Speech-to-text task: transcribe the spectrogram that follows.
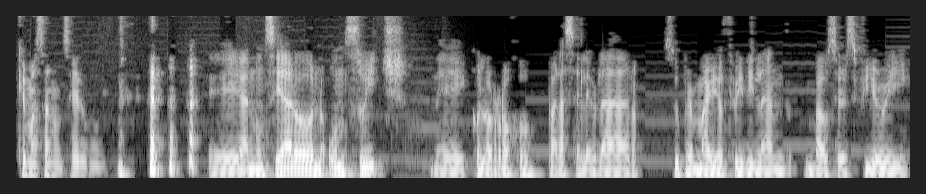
¿Qué más anunciaron, güey? Eh, anunciaron un Switch de color rojo para celebrar Super Mario 3D Land Bowser's Fury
